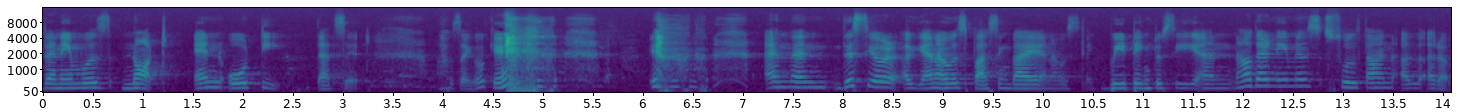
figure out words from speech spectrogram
the name was Not N O T. That's it. I was like, okay. and then this year again, I was passing by, and I was like waiting to see, and now their name is Sultan Al Arab.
